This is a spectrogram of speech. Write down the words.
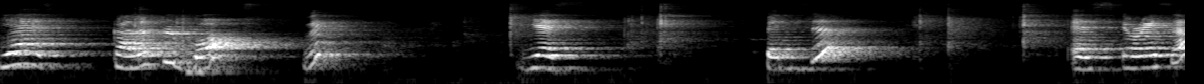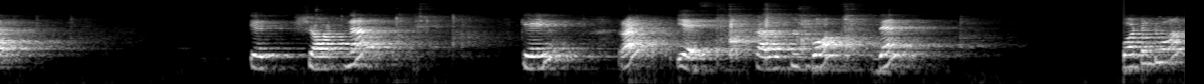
yes, colorful box with, yes, pencil, yes, eraser, yes, sharpener, scale, right? Yes, colorful box. Then, bottom one,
